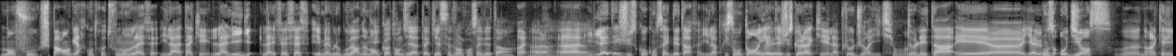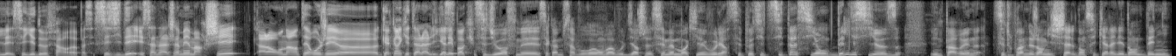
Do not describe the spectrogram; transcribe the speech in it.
m'en fous, je pars en guerre contre tout le monde. La F- Il a attaqué la Ligue, la FFF et même le gouvernement. Et quand on dit attaquer, c'est devant le Conseil d'État. hein. Ouais. Voilà, Euh, il a été jusqu'au Conseil d'État. Enfin, il a pris son temps. Il a été jusque-là, qui est la plus haute juridiction de l'État. Et euh, il y a eu 11 audiences dans lesquelles il a essayé de faire passer ses idées et ça n'a jamais marché. Alors, on a interrogé euh, quelqu'un qui était à la Ligue à l'époque. C'est du off, mais c'est quand même savoureux, on va vous le dire. C'est même moi qui vais vous lire ces petites citations délicieuses, une par une. C'est tout le problème de Jean-Michel dans ces cas-là, il est dans le déni.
